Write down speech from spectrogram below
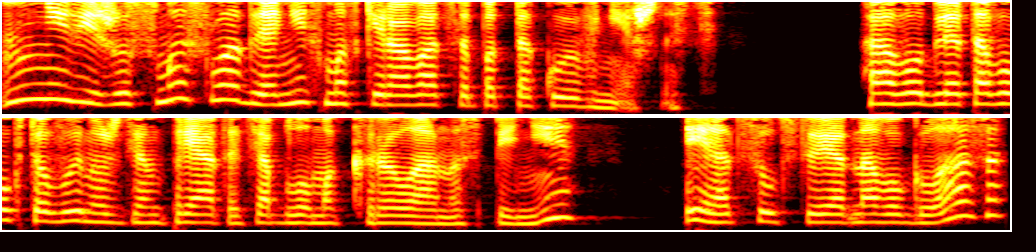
не вижу смысла для них маскироваться под такую внешность. А вот для того, кто вынужден прятать обломок крыла на спине и отсутствие одного глаза,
